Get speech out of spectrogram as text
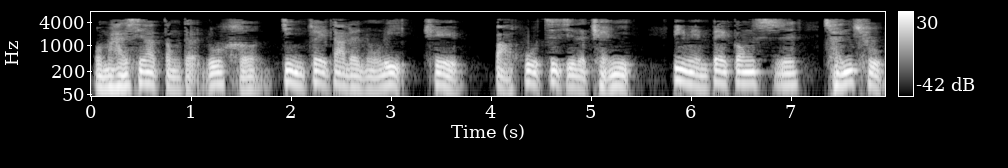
我们还是要懂得如何尽最大的努力去保护自己的权益，避免被公司惩处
